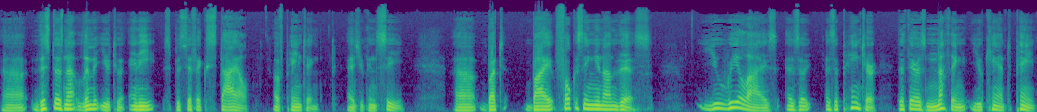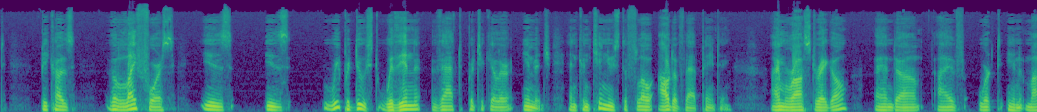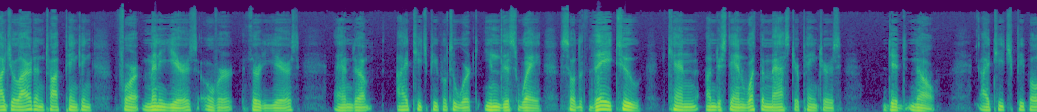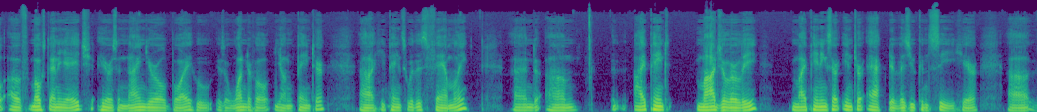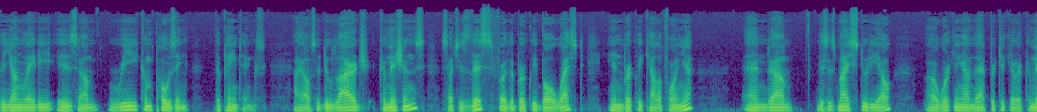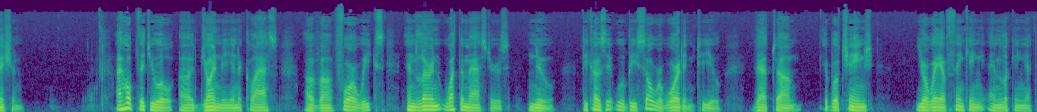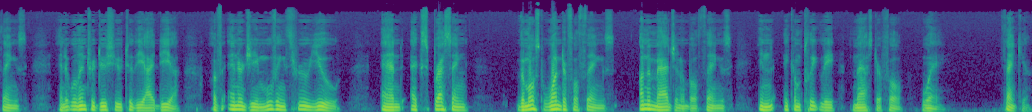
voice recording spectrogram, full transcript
Uh, this does not limit you to any specific style of painting, as you can see. Uh, but by focusing in on this, you realize as a, as a painter that there is nothing you can't paint because the life force is, is reproduced within that particular image and continues to flow out of that painting. I'm Ross Drago, and uh, I've worked in modular art and taught painting for many years, over 30 years, and uh, I teach people to work in this way so that they too can understand what the master painters did know. I teach people of most any age. Here's a nine-year-old boy who is a wonderful young painter. Uh, he paints with his family, and um, I paint modularly. My paintings are interactive, as you can see here. Uh, the young lady is um, recomposing the paintings. I also do large commissions, such as this, for the Berkeley Bowl West in Berkeley, California. And um, this is my studio uh, working on that particular commission. I hope that you will uh, join me in a class of uh, four weeks and learn what the masters knew, because it will be so rewarding to you that um, it will change your way of thinking and looking at things, and it will introduce you to the idea of energy moving through you and expressing the most wonderful things, unimaginable things, in a completely masterful way. Thank you.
